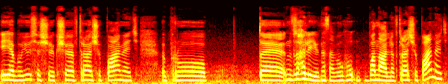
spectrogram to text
і я боюся, що якщо я втрачу пам'ять про. Те, ну взагалі не знаю, банально втрачу пам'ять.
